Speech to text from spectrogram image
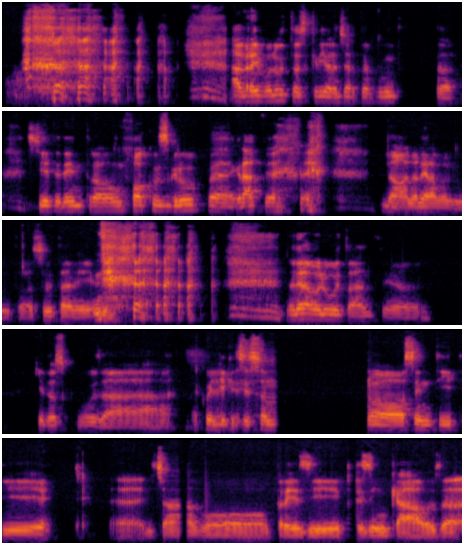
Avrei voluto scrivere a un certo punto siete dentro un focus group, eh, grazie. No, non era voluto, assolutamente. non era voluto, anzi, chiedo scusa a quelli che si sono sentiti, eh, diciamo, presi, presi, in causa.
